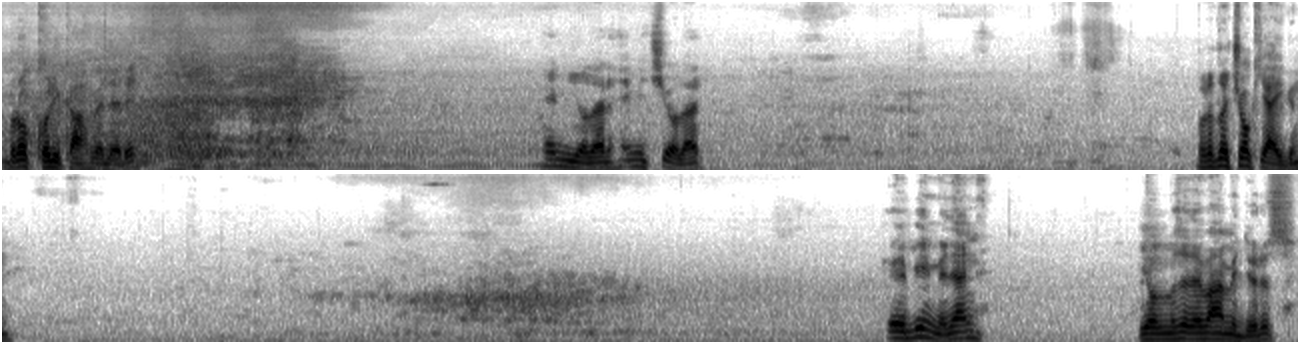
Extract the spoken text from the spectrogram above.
brokoli kahveleri. Hem yiyorlar hem içiyorlar. Burada çok yaygın. Şöyle bilmeden yolumuza devam ediyoruz.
